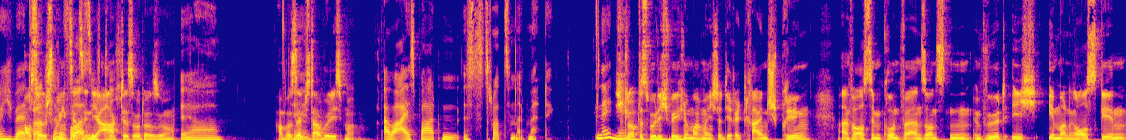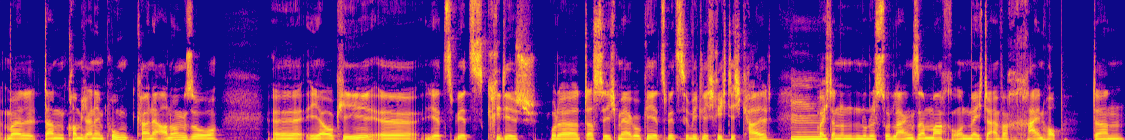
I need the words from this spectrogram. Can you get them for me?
ich werde Außer du springst jetzt in die. Arktis oder so. Ja, Aber selbst da würde ich es machen. aber Eisbaden ist trotzdem nicht mein Ding. Nee, nee. Ich glaube, das würde ich wirklich nur machen, wenn ich da direkt reinspringe. Einfach aus dem Grund, weil ansonsten würde ich immer rausgehen, weil dann komme ich an den Punkt, keine Ahnung, so, äh, ja, okay, äh, jetzt wird's kritisch. Oder dass ich merke, okay, jetzt wird's wirklich richtig kalt, weil ich dann nur das so langsam mache und wenn ich da einfach reinhopp, dann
